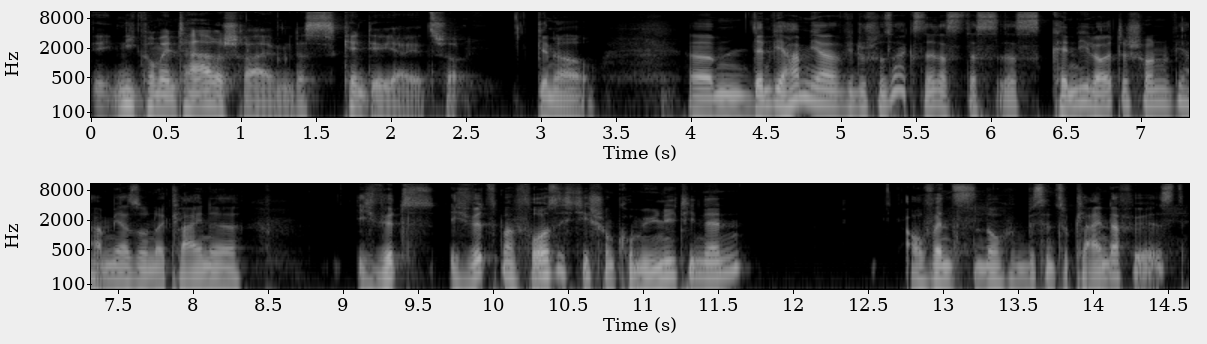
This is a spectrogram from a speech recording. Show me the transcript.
in die Kommentare schreiben. Das kennt ihr ja jetzt schon. Genau. Ähm, denn wir haben ja, wie du schon sagst, ne, das, das, das kennen die Leute schon, wir haben ja so eine kleine, ich würde es ich mal vorsichtig schon Community nennen, auch wenn es noch ein bisschen zu klein dafür ist.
